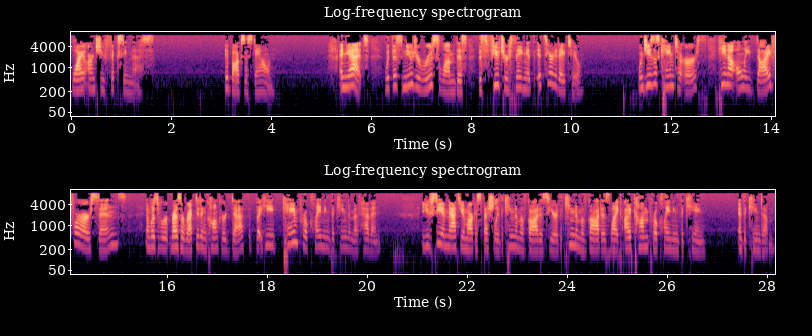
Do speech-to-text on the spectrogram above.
Why aren't you fixing this? It bogs us down. And yet, with this new Jerusalem, this, this future thing, it, it's here today too. When Jesus came to earth, he not only died for our sins and was re- resurrected and conquered death, but he came proclaiming the kingdom of heaven. You see in Matthew and Mark, especially, the kingdom of God is here. The kingdom of God is like, I come proclaiming the king and the kingdom.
